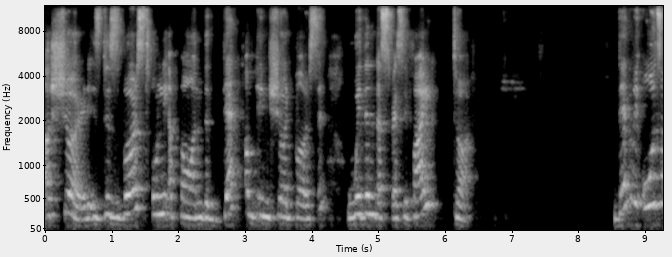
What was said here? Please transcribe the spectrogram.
assured is disbursed only upon the death of the insured person within the specified term. Then we also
